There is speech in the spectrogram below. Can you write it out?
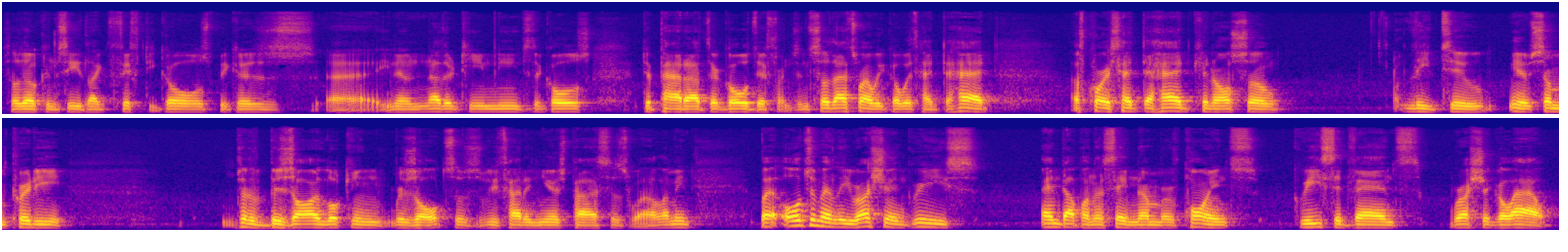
so they'll concede like 50 goals because uh, you know another team needs the goals to pad out their goal difference. And so that's why we go with head to head. Of course head to head can also lead to you know some pretty sort of bizarre looking results as we've had in years past as well. I mean but ultimately russia and greece end up on the same number of points. Greece advance Russia go out.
